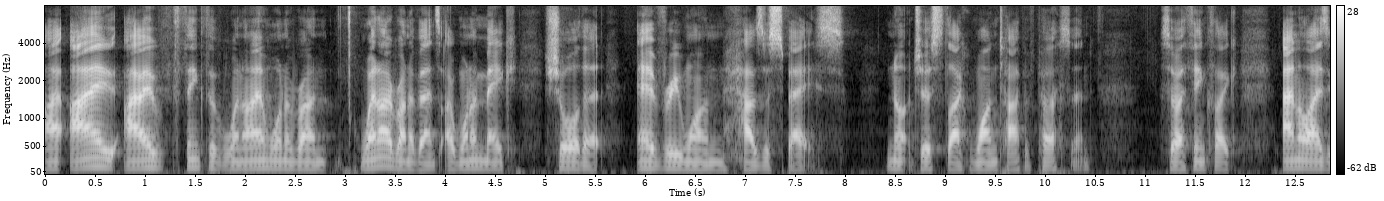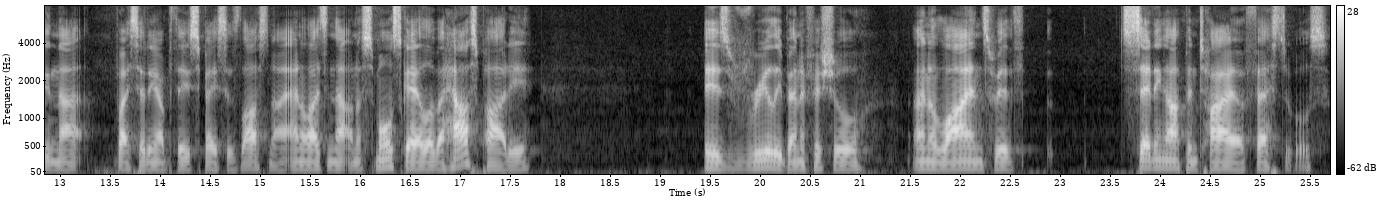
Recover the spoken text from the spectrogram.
I I I think that when I want to run when I run events, I want to make sure that everyone has a space, not just like one type of person. So I think like analyzing that by setting up these spaces last night, analyzing that on a small scale of a house party is really beneficial and aligns with setting up entire festivals.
